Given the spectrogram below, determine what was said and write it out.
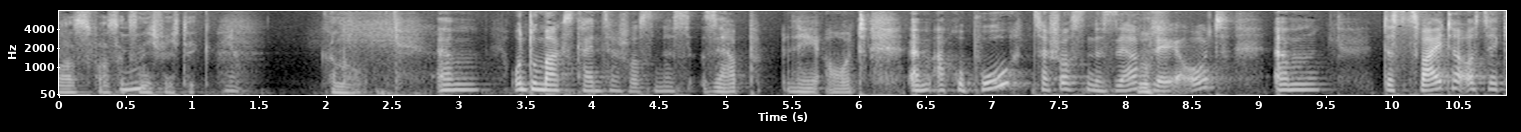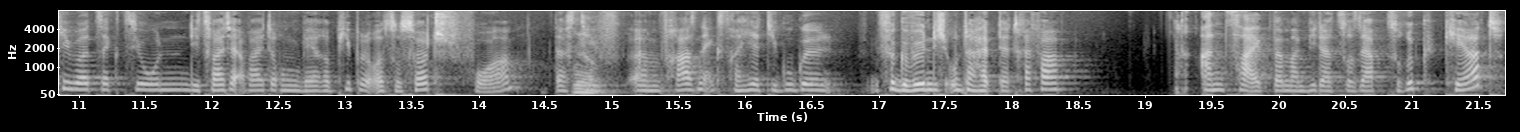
war es jetzt mhm. nicht wichtig. Ja. Genau. Ähm, und du magst kein zerschossenes SERP-Layout. Ähm, apropos zerschossenes SERP-Layout. Ähm, das zweite aus der Keyword-Sektion, die zweite Erweiterung wäre People Also Searched For, dass ja. die ähm, Phrasen extrahiert, die Google für gewöhnlich unterhalb der Treffer anzeigt, wenn man wieder zur SERP zurückkehrt.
